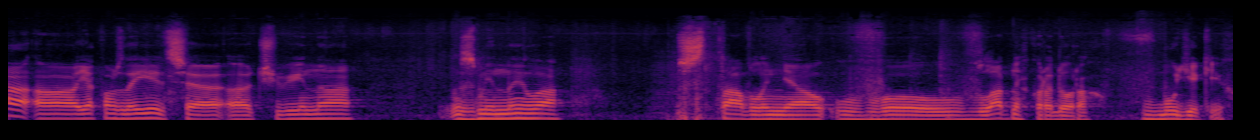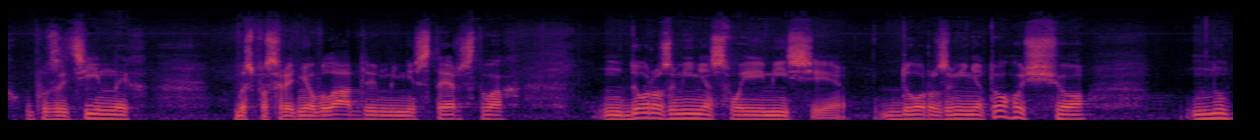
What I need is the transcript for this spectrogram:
Як вам здається, чи війна змінила ставлення в владних коридорах, в будь-яких опозиційних, безпосередньо влади, міністерствах, до розуміння своєї місії, до розуміння того, що ну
